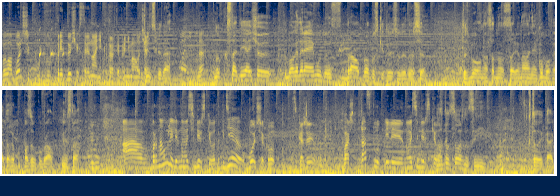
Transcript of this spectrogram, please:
Была больше в предыдущих соревнованиях, в которых ты принимал В участие? принципе, да. Да? Ну, кстати, я еще благодаря ему, то есть, брал пропуски, то есть, вот это все. То есть, было у нас одно соревнование кубов, я тоже по звуку брал места. А в Барнауле или в Новосибирске? Вот где больше клуб? Скажи, вот ваш ТАСС-клуб или Новосибирский? Но Лада тут сложно ценить, кто и как.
